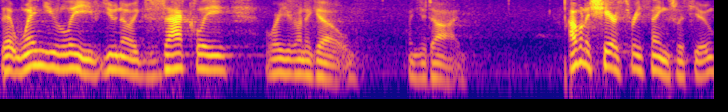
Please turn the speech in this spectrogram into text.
that when you leave, you know exactly where you're going to go when you die. I want to share three things with you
